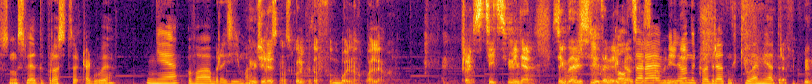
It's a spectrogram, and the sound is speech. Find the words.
В смысле, это просто как бы невообразимо. Интересно, сколько это в футбольных полях? Простите меня, всегда веселит американские Полтора миллиона квадратных километров.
